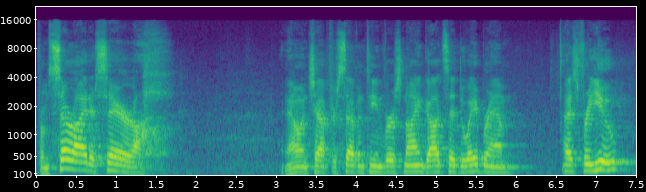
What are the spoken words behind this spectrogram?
From Sarai to Sarah. Now in chapter 17, verse 9, God said to Abraham, As for you,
